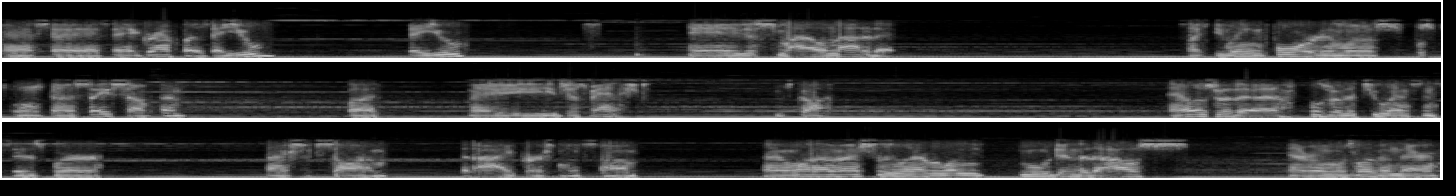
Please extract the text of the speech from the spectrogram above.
and I said, I say, hey, Grandpa, is that you? Is that you? And he just smiled and nodded at it. It's like he leaned forward and was was, was going to say something, but maybe he just vanished. He was gone. And those were the those were the two instances where I actually saw him, that I personally saw him. And when eventually, when everyone moved into the house, and everyone was living there,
